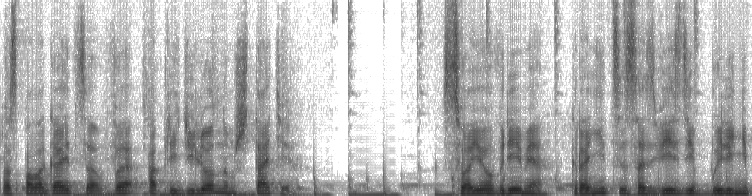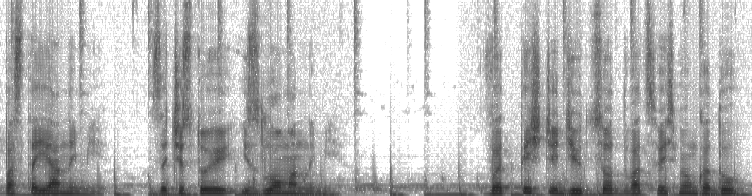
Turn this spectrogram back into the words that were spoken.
располагается в определенном штате. В свое время границы созвездий были непостоянными, зачастую изломанными. В 1928 году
